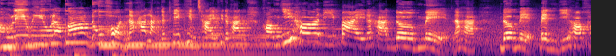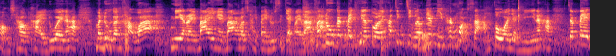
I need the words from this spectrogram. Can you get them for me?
องรีวิวแล้วก็ดูผลนะคะ หลังจากที่พิมพ์ใช้ผลิตภัณฑ์ของยี่ห้อนี้ไปนะคะเดอร์เมดนะคะ เดอร์เมดเป็นยี่ห้อของชาวไทยด้วยนะคะ มาดูกันค่ะว่ามีอะไรบ้างยังไงบ้างเราใช้ไปรู้สึกอย่างไรบ้าง มาดูกันไปทีละตัวเลยค่ะจริง ๆ แล้วเนี่ยมีทั้งหมด 3 ตัวอย่างนี้นะคะ จะเป็น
